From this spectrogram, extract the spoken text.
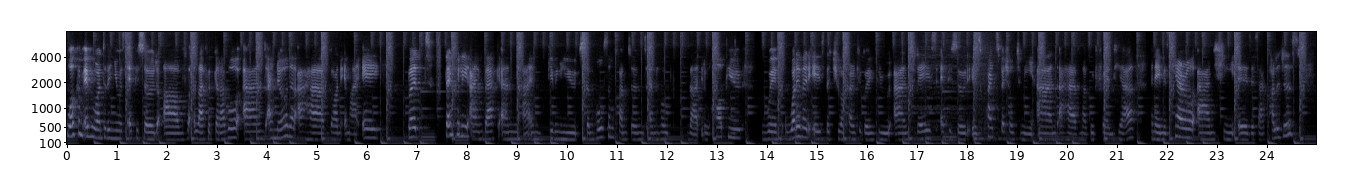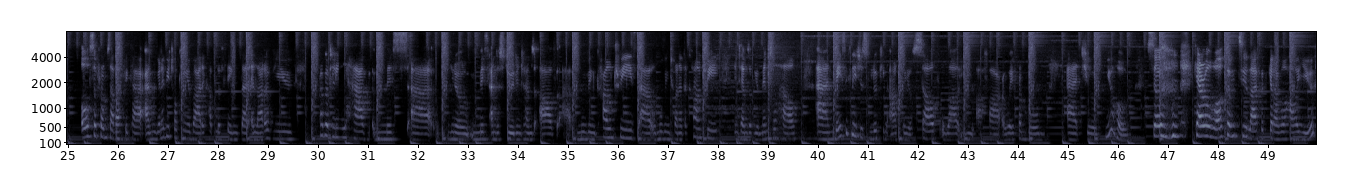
Welcome everyone to the newest episode of Life with Karabo. And I know that I have gone MIA, but thankfully I am back and I am giving you some wholesome content and hope that it will help you with whatever it is that you are currently going through. And today's episode is quite special to me. And I have my good friend here. Her name is Carol, and she is a psychologist also from South Africa, and we're going to be talking about a couple of things that a lot of you probably have mis, uh, you know, misunderstood in terms of uh, moving countries uh, or moving to another country in terms of your mental health, and basically just looking out for yourself while you are far away from home at your new home. So, Carol, welcome to Life with Karabo. How are you?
